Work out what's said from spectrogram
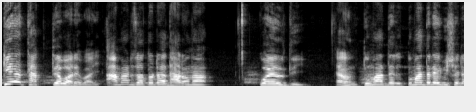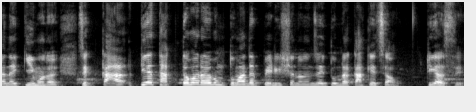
কে থাকতে পারে ভাই? আমার যতটা ধারণা, কোয়েলদি। এখন তোমাদের তোমাদের এই বিষয়টা নিয়ে কী মনে হয়? যে কা- থাকতে পারো এবং তোমাদের প্রেডিকশন অনুযায়ী তোমরা কাকে চাও? ঠিক আছে?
